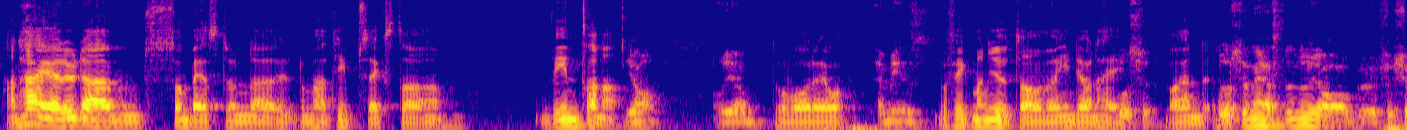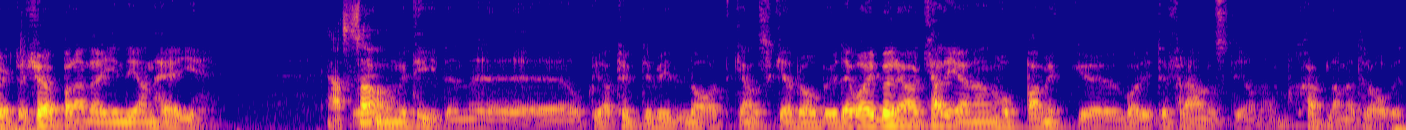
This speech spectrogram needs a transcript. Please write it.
Han härjade ju där som bäst under de här tips extra vintrarna. Ja, och jag, Då var det... jag minns Då fick man njuta av Indian Hay. Bosse Näslund och jag försökte köpa den där Indian Hay en Jaså? gång i tiden. eh, Och jag tyckte vi la ett ganska bra bud. Det var i början av karriären, han hoppade mycket, var lite franskt i honom, sjabbla med travet.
